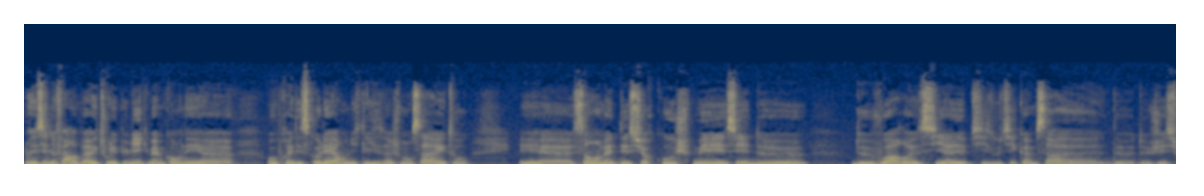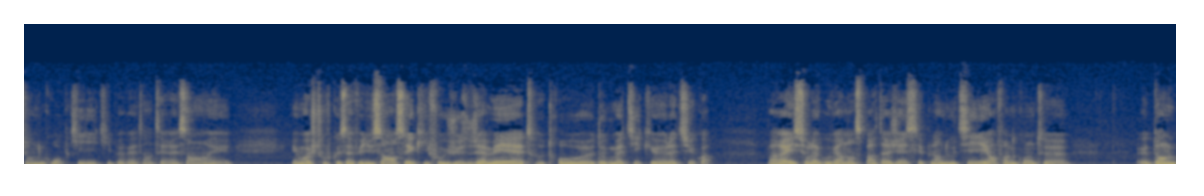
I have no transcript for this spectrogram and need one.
On essaie de le faire un peu avec tous les publics, même quand on est euh, auprès des scolaires, on utilise vachement ça et tout, et sans en mettre des surcouches, mais essayer de de voir s'il y a des petits outils comme ça de, de, gestion de groupe qui, qui peuvent être intéressants et, et moi, je trouve que ça fait du sens et qu'il faut juste jamais être trop euh, dogmatique euh, là-dessus, quoi. Pareil sur la gouvernance partagée, c'est plein d'outils et en fin de compte, euh, dans le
